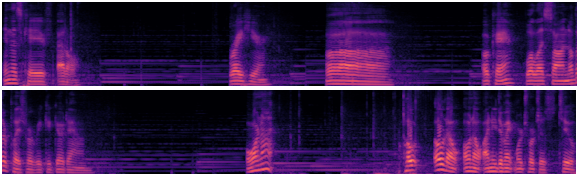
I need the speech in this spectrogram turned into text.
in this cave at all. Right here. Ah. Uh, okay. Well, I saw another place where we could go down. Or not. Oh, oh no, oh no, I need to make more torches, too.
